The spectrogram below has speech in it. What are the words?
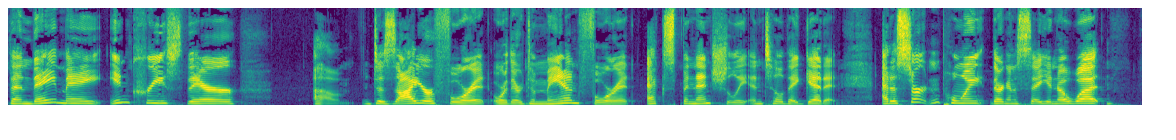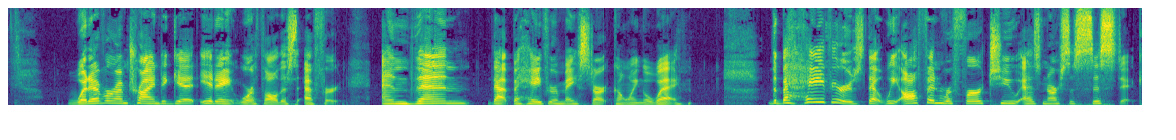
then they may increase their um, desire for it or their demand for it exponentially until they get it. At a certain point, they're going to say, you know what? Whatever I'm trying to get, it ain't worth all this effort. And then that behavior may start going away. The behaviors that we often refer to as narcissistic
